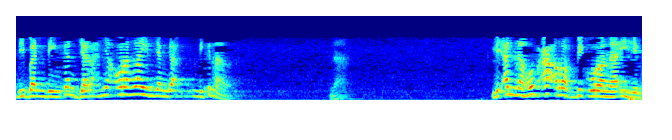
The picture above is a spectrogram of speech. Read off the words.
dibandingkan jarahnya orang lain yang nggak dikenal. Nah, li'annahum a'raf biquranaihim.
